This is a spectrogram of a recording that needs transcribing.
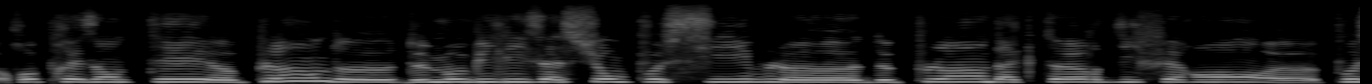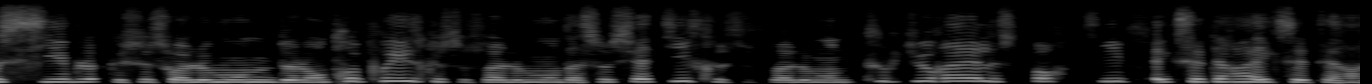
représenter euh, plein de, mobilisations possibles, de plein d'acteurs différents possibles, que ce soit le monde de l'entreprise, que ce soit le monde associatif, que ce soit le monde culturel, sportif, etc., etc.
